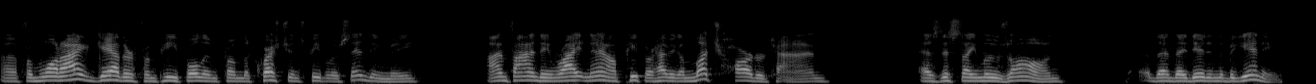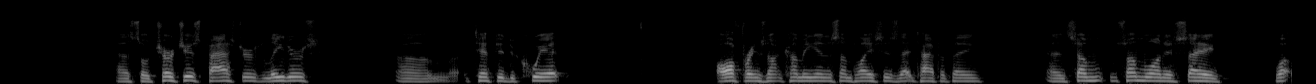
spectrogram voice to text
Uh, from what I gather from people and from the questions people are sending me, I'm finding right now people are having a much harder time as this thing moves on than they did in the beginning. Uh, so, churches, pastors, leaders um, tempted to quit, offerings not coming in in some places, that type of thing. And some someone is saying, "What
